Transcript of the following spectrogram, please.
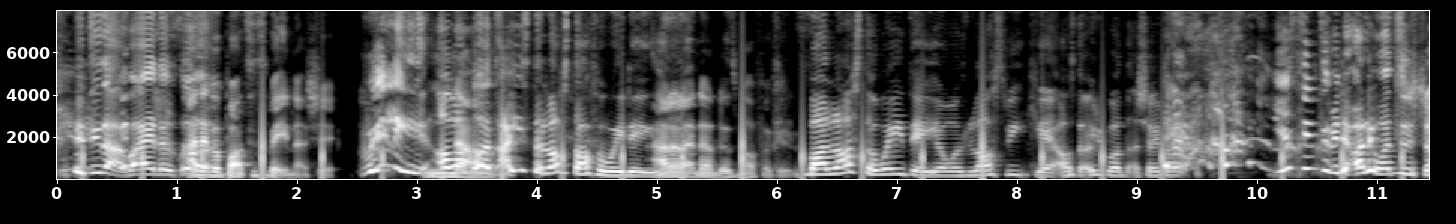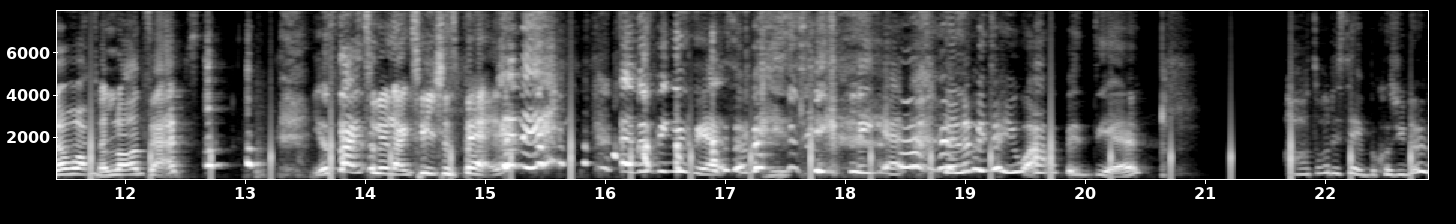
You do that at mine as well. I never participate in that shit. Really? Oh my god! I used to love staff away days. I don't like none of those motherfuckers. My last away day it was last week. Yeah, I was the only one that showed up. You seem to be the only one to show up a lot of times. You're starting to look like teacher's pet. and the thing is, yeah, so basically, yeah. So let me tell you what happened, yeah. Oh, I don't want to say because you know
